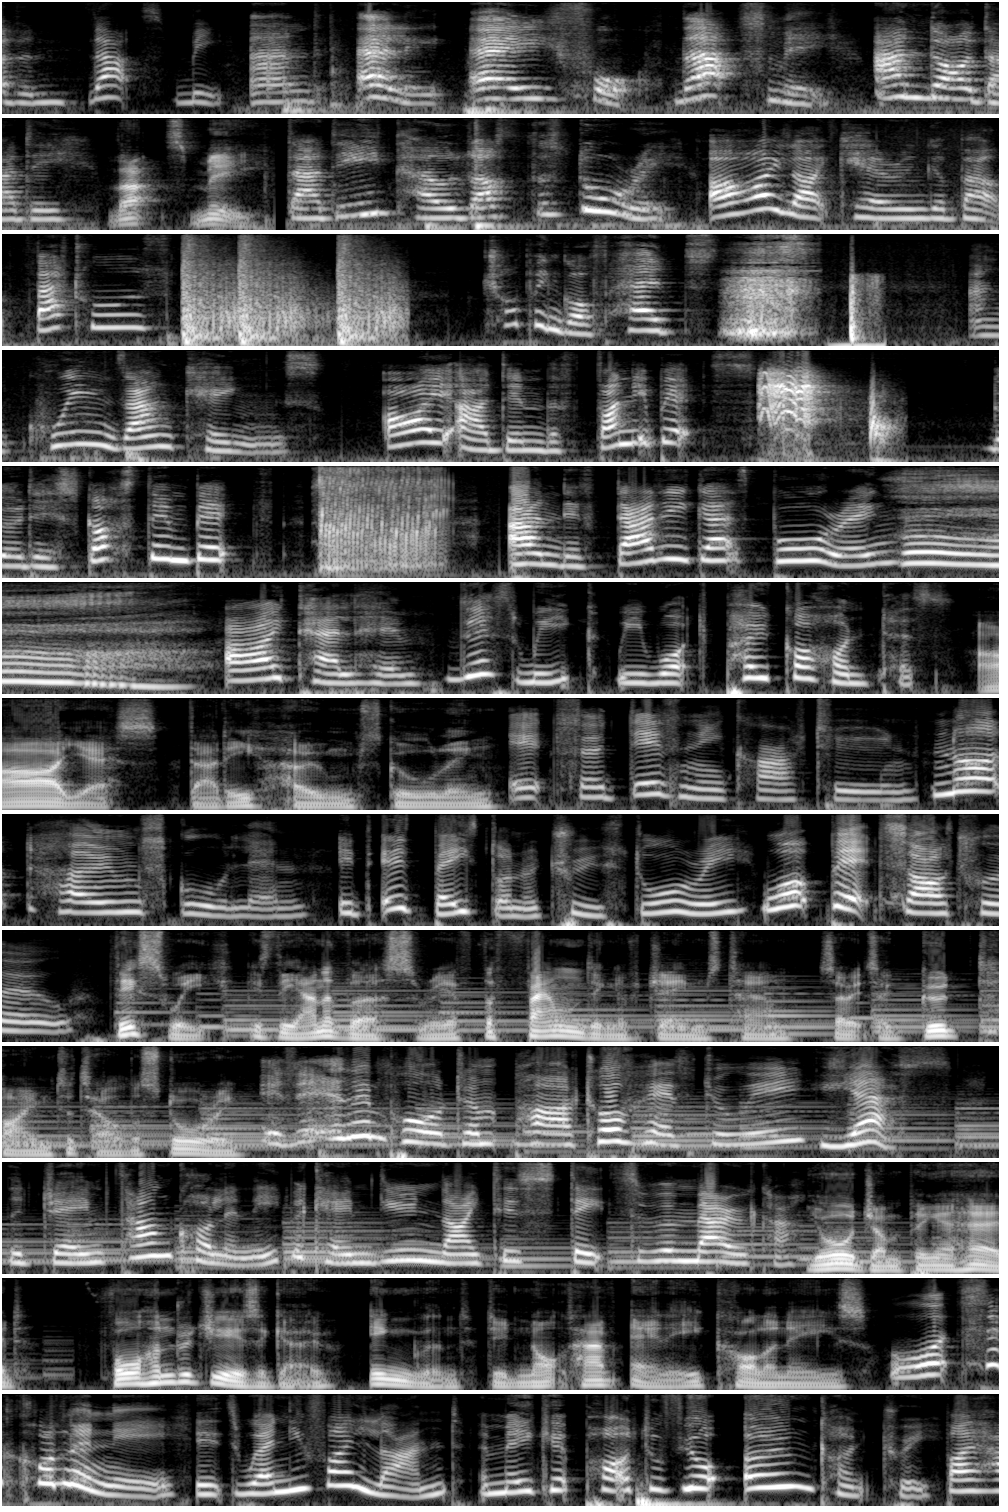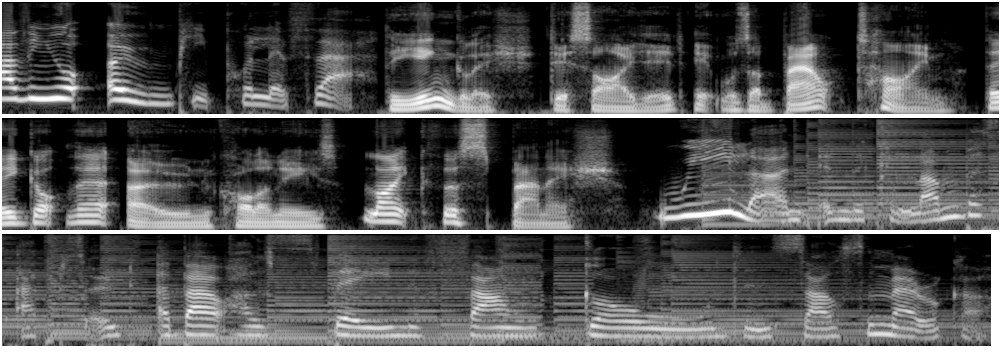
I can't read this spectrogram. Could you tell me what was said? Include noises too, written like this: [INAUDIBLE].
seven. That's me. And Ellie, age four. That's me. And our daddy. That's me. Daddy tells us the story. I like hearing about battles, chopping off heads, and queens and kings. I add in the funny bits, the disgusting bits, and if Daddy gets boring, [SIGHS] [SIGHS] I tell him. This week we watch Pocahontas. Ah, yes, Daddy homeschooling. It's a Disney cartoon, not homeschooling. It is based on a true story. What bits are true? This week is the anniversary of the founding of Jamestown, so it's a good time to tell the story. Is it an important part of history? Yes. The Jamestown colony became the United States of America. You're jumping ahead. 400 years ago, England did not have any colonies. What's a colony? It's when you find land and make it part of your own country by having your own people live there. The English decided it was about time they got their own colonies, like the Spanish. We learned in the Columbus episode about how Spain found gold in South America.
